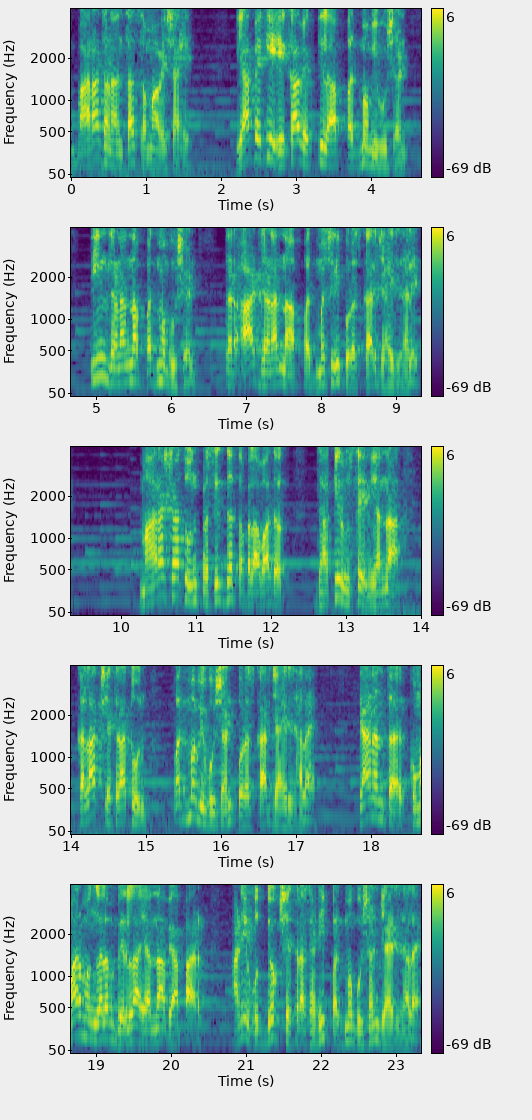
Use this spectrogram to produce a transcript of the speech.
बारा जणांचा समावेश आहे. यापैकी एका व्यक्तीला पद्मविभूषण तीन जणांना पद्मभूषण तर आठ जणांना पद्मश्री पुरस्कार जाहीर झालेत. महाराष्ट्रातून प्रसिद्ध तबलावादक झाकीर हुसेन यांना कला क्षेत्रातून पद्मविभूषण पुरस्कार जाहीर झालाय. त्यानंतर कुमार मंगलम बिर्ला यांना व्यापार आणि उद्योग क्षेत्रासाठी पद्मभूषण जाहीर झालाय.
